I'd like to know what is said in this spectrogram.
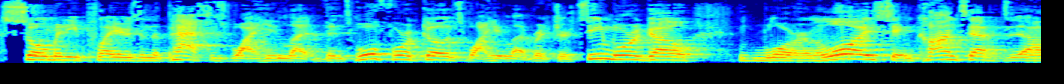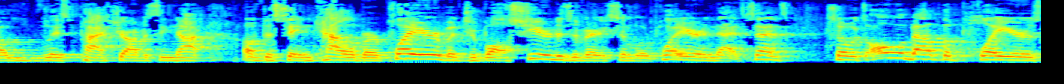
so many players in the past. It's why he let Vince Wilfork goes, why he let Richard Seymour go. Lawyer Milloy, same concept. Uh, Liz Pastor, obviously not of the same caliber player, but Jabaal Sheard is a very similar player in that sense. So it's all about the players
